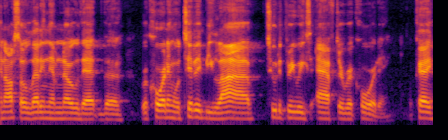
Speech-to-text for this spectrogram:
and also letting them know that the recording will typically be live two to three weeks after recording. Okay.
